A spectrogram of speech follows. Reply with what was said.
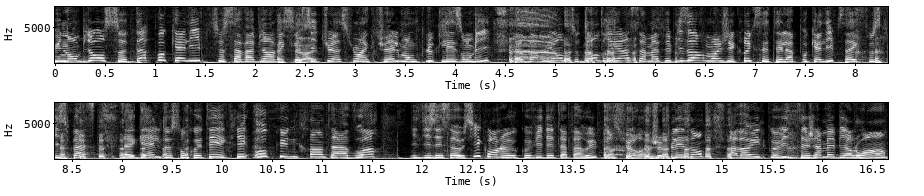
une ambiance d'apocalypse, ça va bien avec la vrai. situation actuelle, manque plus que les zombies. Euh, variante d'Andrea, ça m'a fait bizarre, moi j'ai cru que c'était l'apocalypse avec tout ce qui se passe. Euh, Gaël, de son côté, écrit aucune crainte à avoir. Il disait ça aussi quand le Covid est apparu, bien sûr, je plaisante. Ah bah oui, le Covid c'est jamais bien loin. hein.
